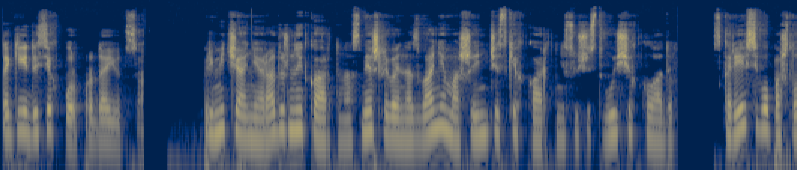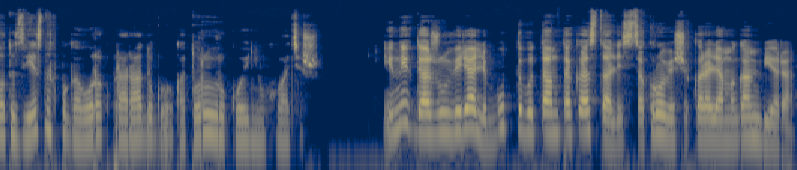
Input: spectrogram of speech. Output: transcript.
Такие до сих пор продаются. Примечание «Радужные карты» – насмешливое название мошеннических карт, несуществующих кладов. Скорее всего, пошло от известных поговорок про радугу, которую рукой не ухватишь. Иных даже уверяли, будто бы там так и остались сокровища короля Магамбера.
